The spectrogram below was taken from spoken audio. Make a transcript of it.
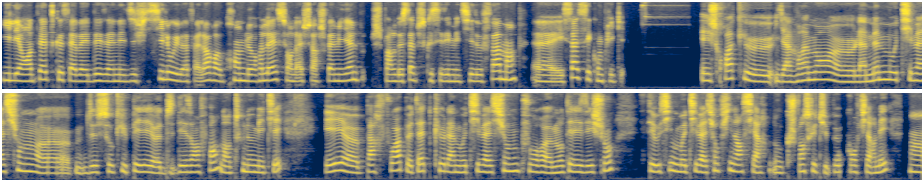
il ait en tête que ça va être des années difficiles où il va falloir prendre le relais sur la charge familiale. Je parle de ça puisque c'est des métiers de femmes. Hein. et ça, c'est compliqué. Et je crois qu'il y a vraiment la même motivation de s'occuper des enfants dans tous nos métiers. Et parfois, peut-être que la motivation pour monter les échelons, c'est aussi une motivation financière. Donc, je pense que tu peux confirmer mmh.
